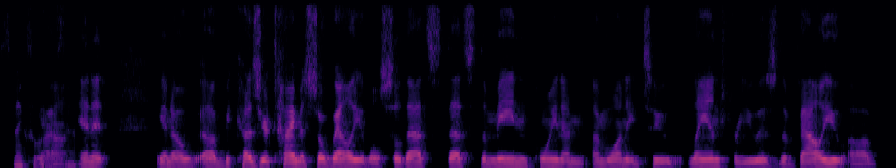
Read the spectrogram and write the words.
this makes a lot yeah. of sense. And it, you know, uh, because your time is so valuable. So that's that's the main point I'm I'm wanting to land for you is the value of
